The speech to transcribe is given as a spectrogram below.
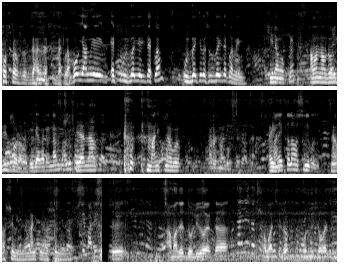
ফসটা দেখলাম। ওই আমি একটু উজবাই দেখলাম উজবাই থেকে উজবাই দেখলাম এই। কি নাম আপনার? আমার নাম রঞ্জিত বড়। এই জায়গাটার নাম? এটার নাম মানিকনগর। এই মালিকতলা অশ্বিনী বলি না, অশ্বিনী মানিকনগর অশ্বিনী বলে। আমাদের দলীয় একটা সভা ছিল কর্মী সভা ছিল।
